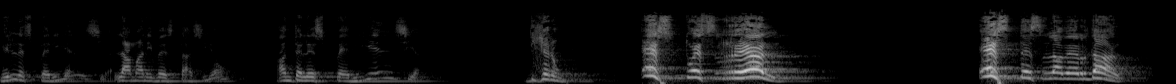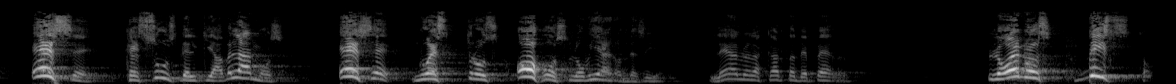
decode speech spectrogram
Mire la experiencia, la manifestación ante la experiencia. Dijeron, esto es real. Esta es la verdad. Ese Jesús del que hablamos ese nuestros ojos lo vieron, decía. Léalo en las cartas de Pedro. Lo hemos visto.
